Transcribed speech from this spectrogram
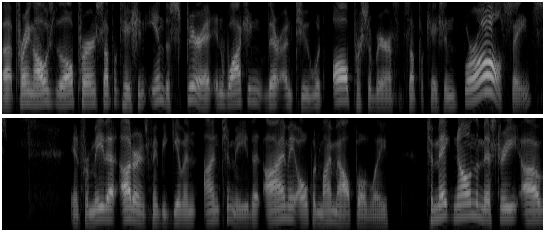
Uh, praying always with all prayer and supplication in the Spirit, and watching thereunto with all perseverance and supplication for all saints. And for me that utterance may be given unto me, that I may open my mouth boldly to make known the mystery of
